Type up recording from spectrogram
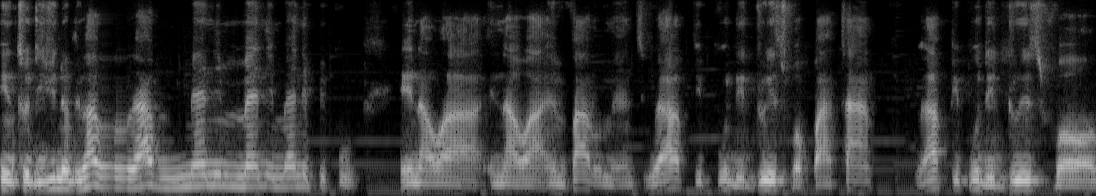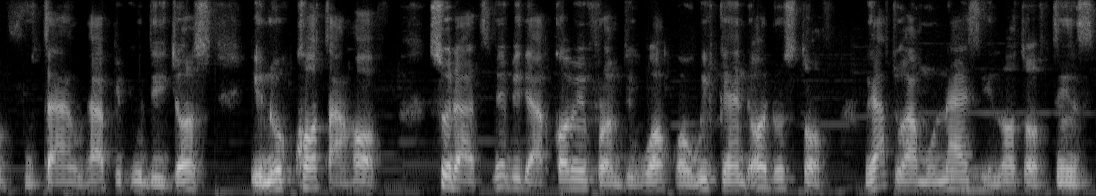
into the union because we have many, many, many people in our in our environment. We have people they do it for part time. We have people they do it for full time. We have people they just you know cut and off so that maybe they are coming from the work or weekend, all those stuff. We have to harmonize a lot of things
